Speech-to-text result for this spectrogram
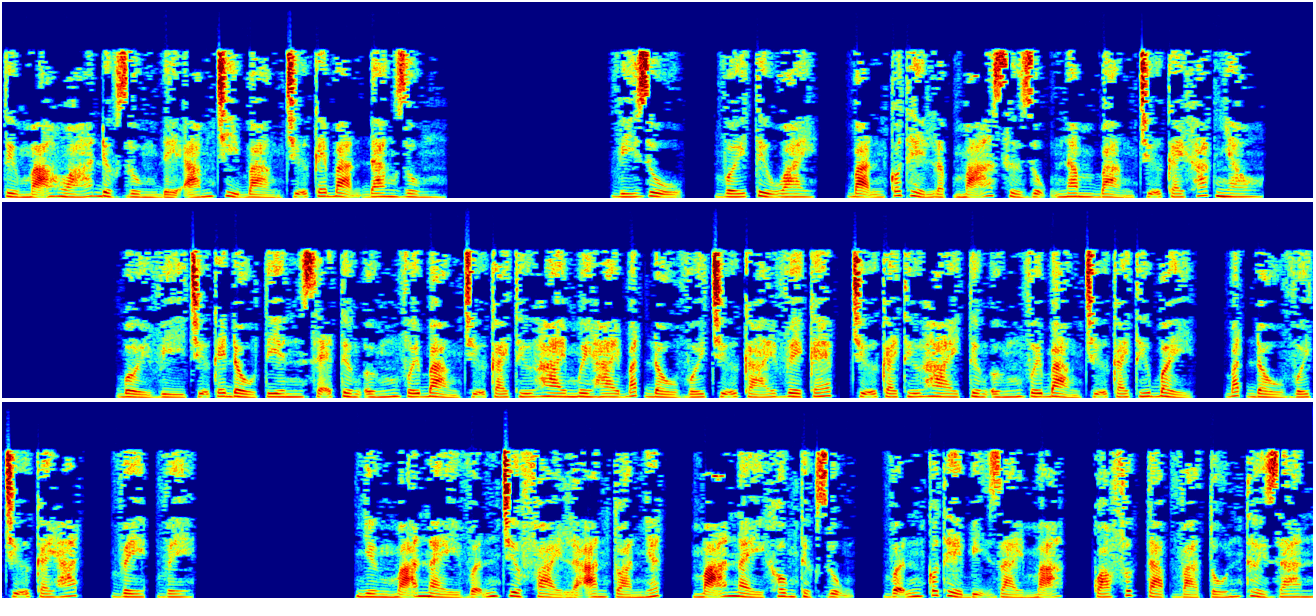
Từ mã hóa được dùng để ám chỉ bảng chữ cái bạn đang dùng. Ví dụ, với từ Y, bạn có thể lập mã sử dụng 5 bảng chữ cái khác nhau. Bởi vì chữ cái đầu tiên sẽ tương ứng với bảng chữ cái thứ 22 bắt đầu với chữ cái V kép, chữ cái thứ hai tương ứng với bảng chữ cái thứ 7, bắt đầu với chữ cái H, V, V. Nhưng mã này vẫn chưa phải là an toàn nhất, mã này không thực dụng, vẫn có thể bị giải mã, quá phức tạp và tốn thời gian,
